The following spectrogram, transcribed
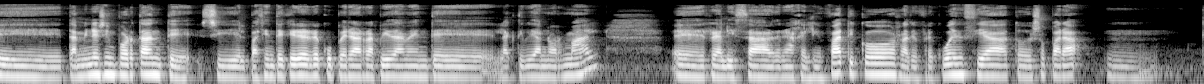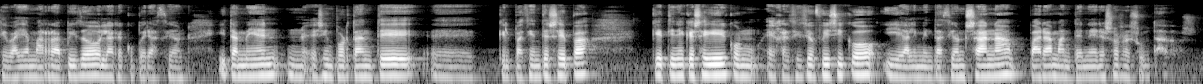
Eh, también es importante, si el paciente quiere recuperar rápidamente la actividad normal, eh, realizar drenajes linfáticos, radiofrecuencia, todo eso para mm, que vaya más rápido la recuperación. Y también es importante eh, que el paciente sepa que tiene que seguir con ejercicio físico y alimentación sana para mantener esos resultados.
